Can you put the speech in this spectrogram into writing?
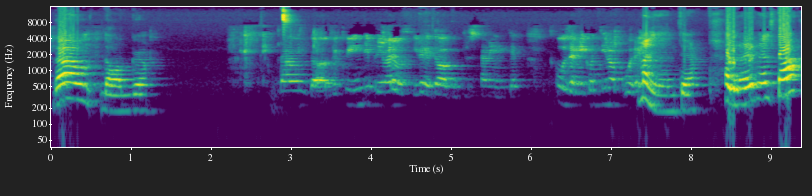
Down dog. Down dog, quindi prima devo scrivere dog, giustamente. Scusami, continua pure. Ma niente. Allora, in realtà,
